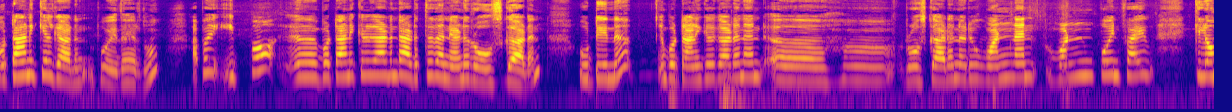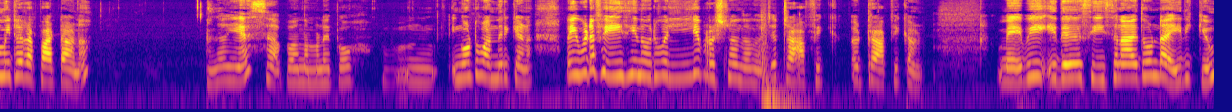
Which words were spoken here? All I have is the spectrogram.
botanical garden പോയതായിരുന്നു. അപ്പോൾ ഇപ്പോൾ ബൊട്ടാണിക്കൽ ഗാർഡന്റെ അടുത്ത് തന്നെയാണ് റോസ് ഗാർഡൻ ഊട്ടിയിൽ നിന്ന് botanical garden and rose garden ഒരു one and one point five kilometre അപ്പാർട്ടാണ് അത് യെസ് അപ്പോൾ നമ്മളിപ്പോൾ ഇങ്ങോട്ട് വന്നിരിക്കുകയാണ് അപ്പോൾ ഇവിടെ ഫേസ് ചെയ്യുന്ന ഒരു വലിയ പ്രശ്നം എന്താണെന്ന് വെച്ചാൽ ട്രാഫിക് ട്രാഫിക്കാണ് മേ ബി ഇത് സീസൺ ആയതുകൊണ്ടായിരിക്കും.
